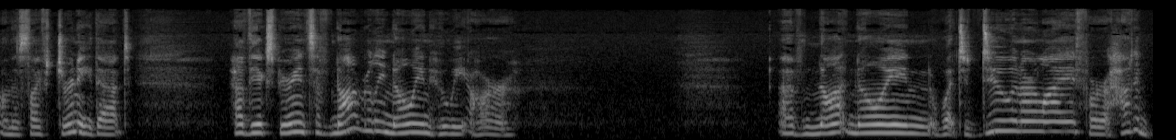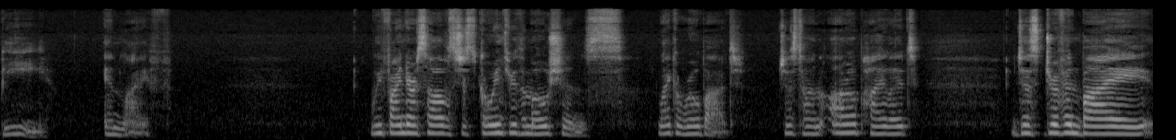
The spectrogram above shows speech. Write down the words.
on this life journey that have the experience of not really knowing who we are, of not knowing what to do in our life or how to be in life. We find ourselves just going through the motions like a robot, just on autopilot, just driven by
